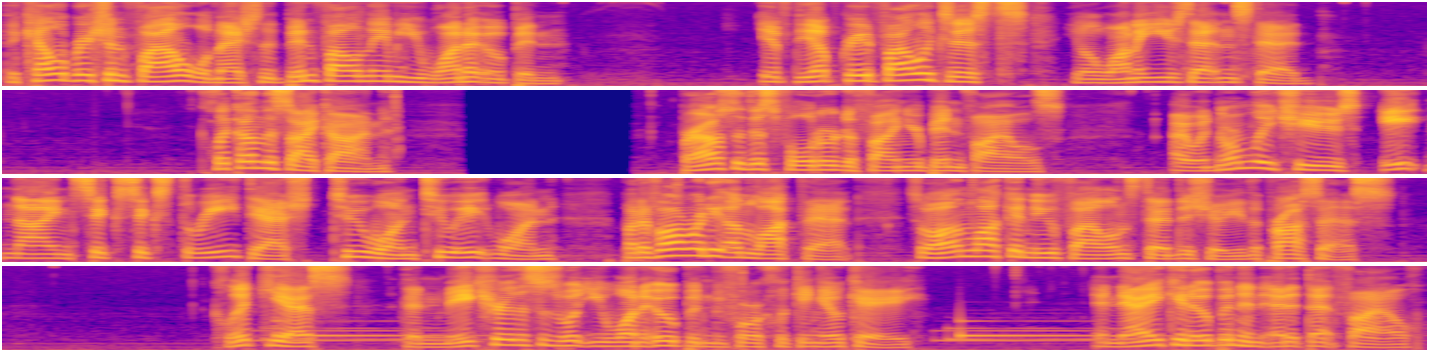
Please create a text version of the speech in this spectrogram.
The calibration file will match the bin file name you want to open. If the upgrade file exists, you'll want to use that instead. Click on this icon. Browse to this folder to find your bin files. I would normally choose 89663-21281, but I've already unlocked that, so I'll unlock a new file instead to show you the process. Click Yes, then make sure this is what you want to open before clicking OK. And now you can open and edit that file.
